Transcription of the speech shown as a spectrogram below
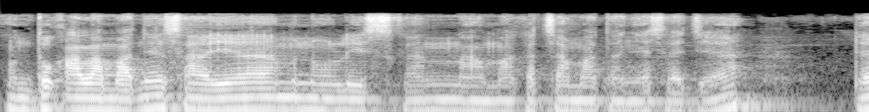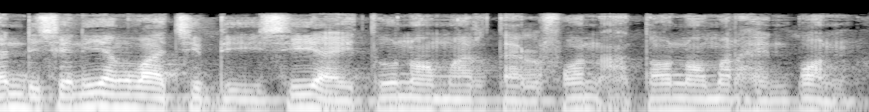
Untuk alamatnya saya menuliskan nama kecamatannya saja. Dan di sini yang wajib diisi yaitu nomor telepon atau nomor handphone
